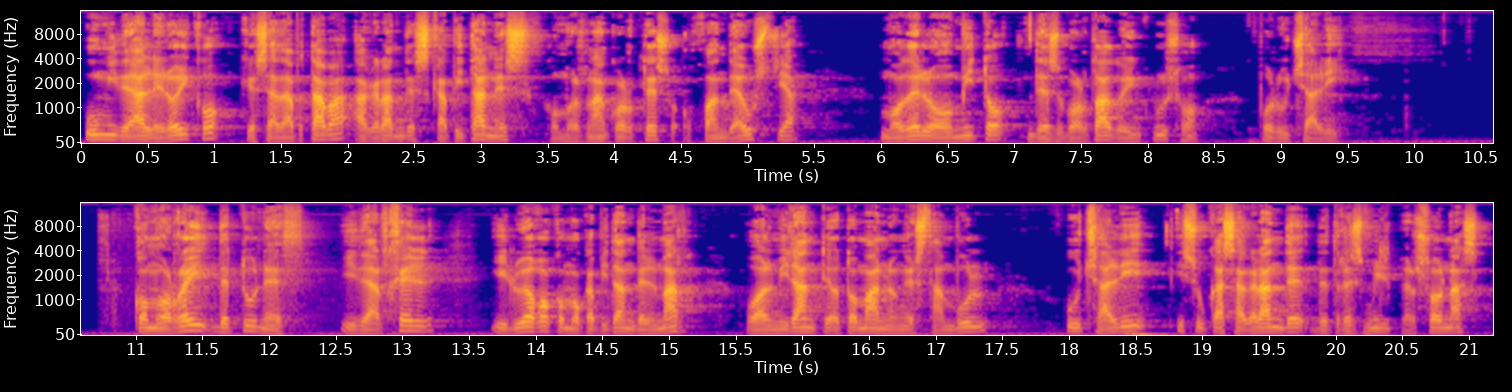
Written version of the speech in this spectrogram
Un ideal heroico que se adaptaba a grandes capitanes como Hernán Cortés o Juan de Austria, modelo o mito desbordado incluso por Uchalí. Como rey de Túnez y de Argel, y luego como capitán del mar, o almirante otomano en Estambul, Uchalí y su casa grande de tres mil personas,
